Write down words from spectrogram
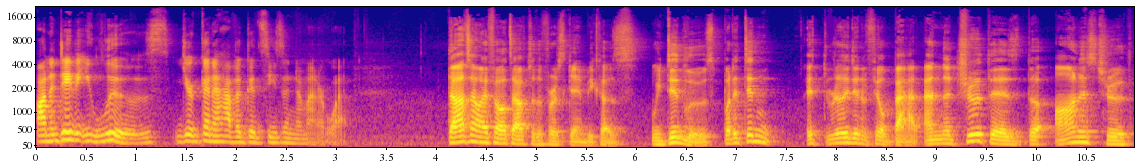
on a day that you lose, you're going to have a good season no matter what. that's how I felt after the first game because we did lose, but it didn't. It really didn't feel bad. And the truth is, the honest truth,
